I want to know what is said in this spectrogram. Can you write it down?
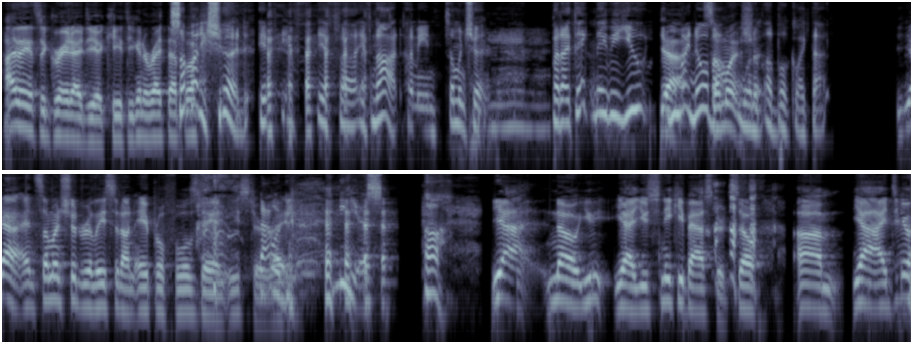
I think it's a great idea, Keith. You're going to write that somebody book? should if if if, uh, if not i mean someone should but i think maybe you Yeah, you might know about one, a book like that Yeah, and someone should release it on April Fool's Day and Easter. That would right? be genius. Ah, yeah, no, you, yeah, you sneaky bastard. So, um, yeah, I do.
